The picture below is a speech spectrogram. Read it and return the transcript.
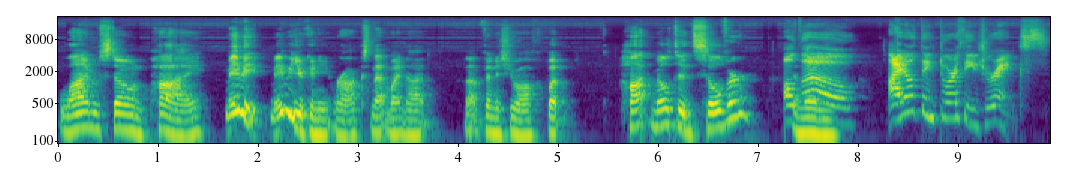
Limestone pie. Maybe maybe you can eat rocks, and that might not not finish you off. But hot melted silver. Although then... I don't think Dorothy drinks.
